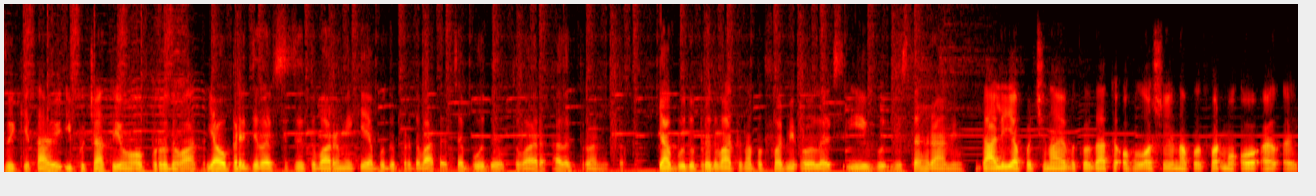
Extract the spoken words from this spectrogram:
з Китаю і почати його продавати. Я оприділився з товаром, який я буду продавати. Це буде товар електроніка. Я буду продавати на платформі OLX і в інстаграмі. Далі я починаю викладати оголошення на платформу OLX.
